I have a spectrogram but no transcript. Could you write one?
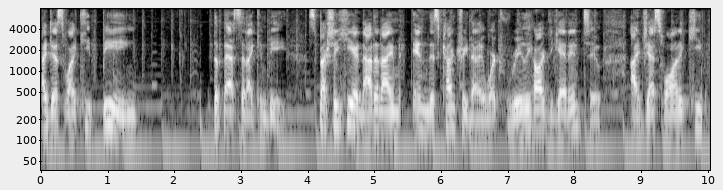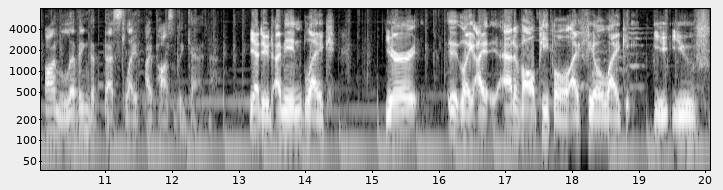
I just want to keep being the best that I can be. Especially here, now that I'm in this country that I worked really hard to get into, I just want to keep on living the best life I possibly can. Yeah, dude. I mean, like, you're like, I out of all people, I feel like you, you've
